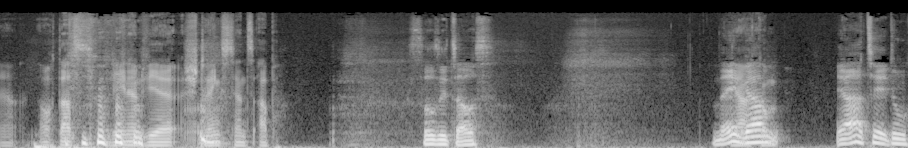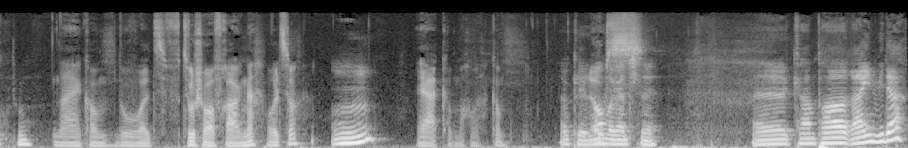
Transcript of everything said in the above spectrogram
ja, auch das lehnen wir strengstens ab. So sieht's aus. Nee, ja, wir komm. haben Ja, erzähl, du, du. Naja, komm, du wolltest Zuschauer fragen, ne? Wolltest du? Mhm. Ja, komm, machen wir, komm. Okay, Los. machen wir ganz schnell. Äh, kam ein paar rein wieder.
